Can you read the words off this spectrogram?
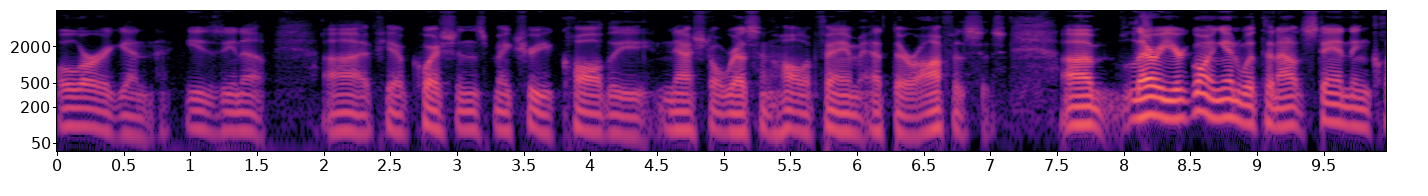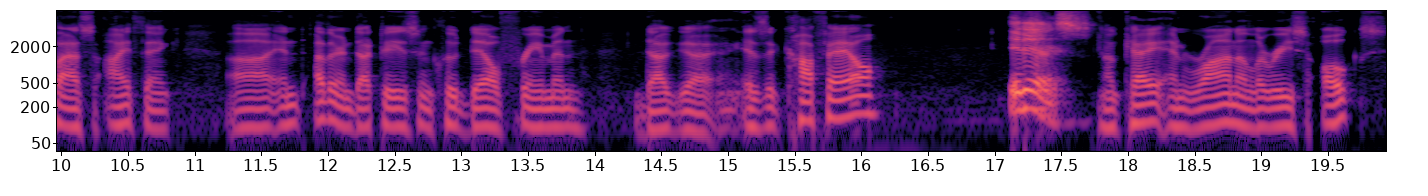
Oregon. Easy enough. Uh, if you have questions, make sure you call the National Wrestling Hall of Fame at their offices. Um, Larry, you're going in with an outstanding class, I think. Uh, and other inductees include Dale Freeman, Doug, uh, is it Cafael? It is. Okay, and Ron and Larice Oaks,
